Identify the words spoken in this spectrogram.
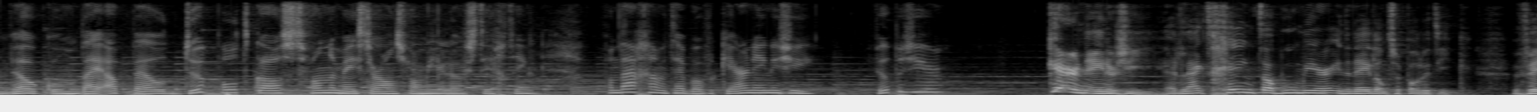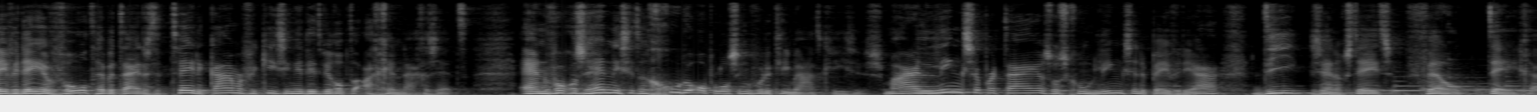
Welkom bij Appel, de podcast van de Meester Hans van Mierlo Stichting. Vandaag gaan we het hebben over kernenergie. Veel plezier! Kernenergie. Het lijkt geen taboe meer in de Nederlandse politiek. VVD en Volt hebben tijdens de Tweede Kamerverkiezingen dit weer op de agenda gezet. En volgens hen is dit een goede oplossing voor de klimaatcrisis. Maar linkse partijen zoals GroenLinks en de PvdA, die zijn nog steeds fel tegen.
